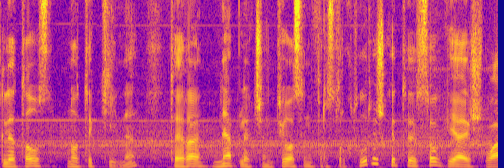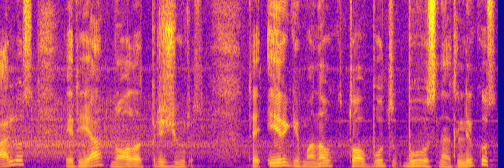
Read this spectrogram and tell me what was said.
lietaus nuotekinę, tai yra neplečiant jos infrastruktūriškai, tiesiog ją išvalius ir ją nuolat prižiūrius. Tai irgi, manau, to būt, buvus net likus,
